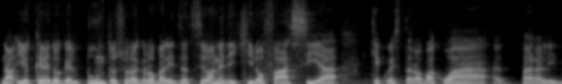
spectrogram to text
No, io credo che il punto sulla globalizzazione di chi lo fa sia che questa roba qua, eh, parali-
